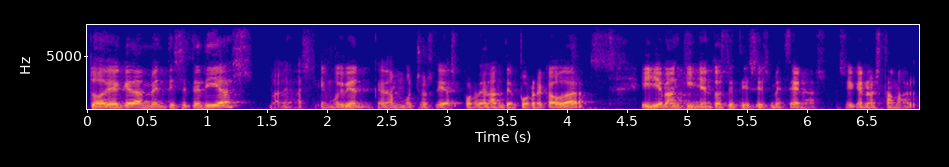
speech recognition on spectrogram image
Todavía quedan 27 días, ¿vale? Así que muy bien, quedan muchos días por delante por recaudar y llevan 516 mecenas, así que no está mal.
